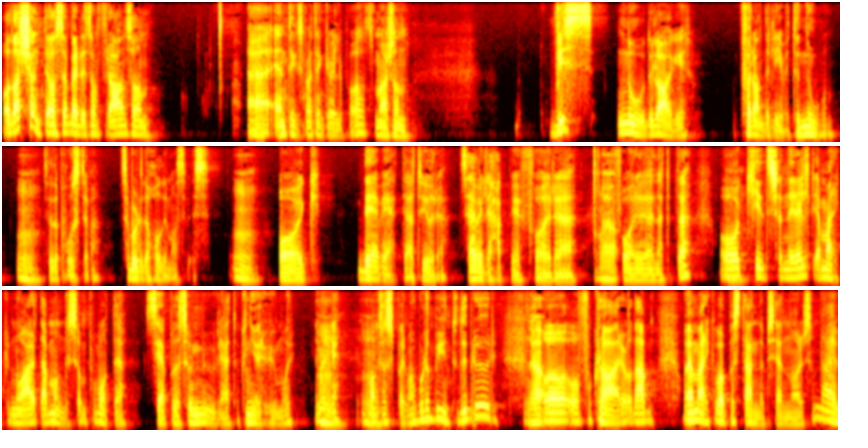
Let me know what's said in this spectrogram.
Og da skjønte jeg også veldig sånn fra en sånn eh, En ting som jeg tenker veldig på, som er sånn Hvis noe du lager, forandrer livet til noen Mm. til det positive, så burde det holde i massevis. Mm. Og det vet jeg at du gjorde. Så jeg er veldig happy for, eh, Ja. for eh, nettopp det. Og kids generelt, jeg merker nå er det er mange som på en måte ser på det som en mulighet til å kunne gjøre humor i Norge. Mm, mm. Mange som spør meg 'hvordan begynte du, bror?' Ja. Og, og forklarer. Og, det er, og jeg merker bare på standup-scenen nå, liksom, det er,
